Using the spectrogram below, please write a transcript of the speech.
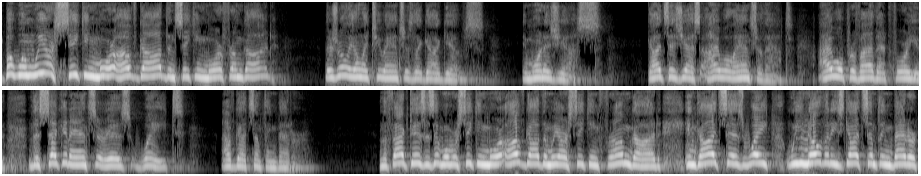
But when we are seeking more of God than seeking more from God, there's really only two answers that God gives. And one is yes. God says, Yes, I will answer that. I will provide that for you. The second answer is wait, I've got something better. And the fact is, is that when we're seeking more of God than we are seeking from God, and God says, wait, we know that He's got something better,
